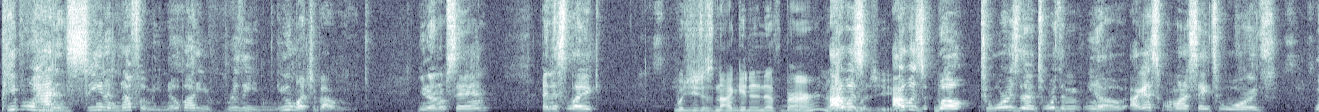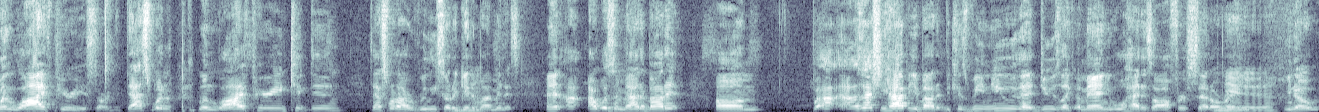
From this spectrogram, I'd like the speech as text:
people hadn't seen enough of me nobody really knew much about me you know what i'm saying and it's like Would you just not getting enough burn? I was you- I was well towards the towards the you know I guess I want to say towards when live period started. That's when when live period kicked in. That's when I really started getting Mm-hmm. my minutes, and I, I wasn't mad about it. Um, but I, I was actually happy about it because we knew that dudes like Immanuel had his offer set already. Yeah. You know,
